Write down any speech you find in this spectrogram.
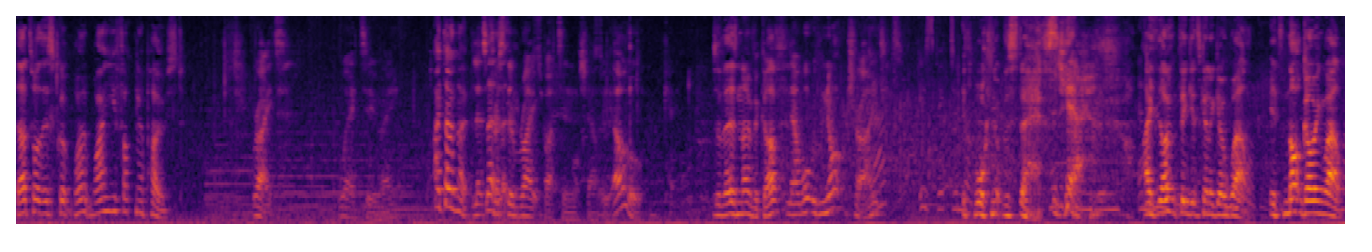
That's what this. Why, why are you fucking a post? Right. Where to, eh? I don't know. Let's Let- press the right button, shall we? Oh, okay. So there's Novikov. Now what we've not tried. is It's walking up the stairs. Yeah. I don't think it's going to go well. It's not going well.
